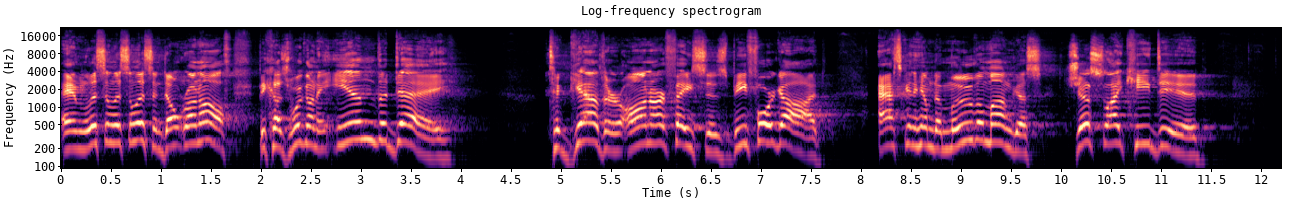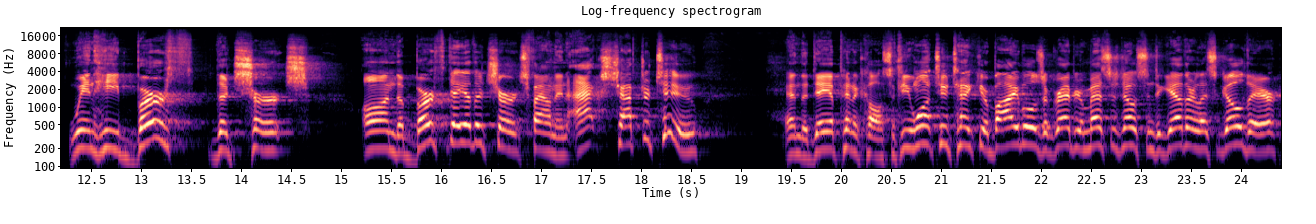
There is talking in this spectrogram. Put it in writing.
And listen, listen, listen, don't run off because we're going to end the day together on our faces before God, asking Him to move among us just like He did when He birthed the church on the birthday of the church found in Acts chapter 2 and the day of Pentecost. If you want to, take your Bibles or grab your message notes and together, let's go there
